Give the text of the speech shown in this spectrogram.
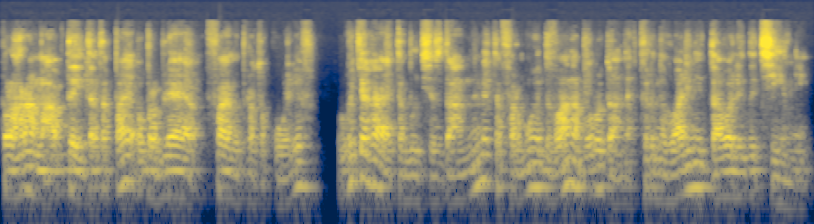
Програма UpdateDataPy обробляє файли протоколів, витягає таблиці з даними та формує два набори даних тренувальний та валідаційний.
